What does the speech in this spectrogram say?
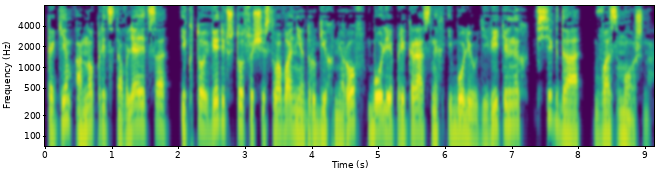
каким оно представляется, и кто верит, что существование других миров, более прекрасных и более удивительных, всегда возможно.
